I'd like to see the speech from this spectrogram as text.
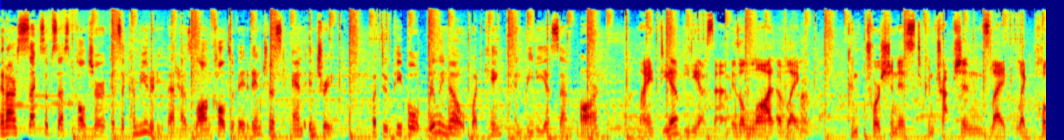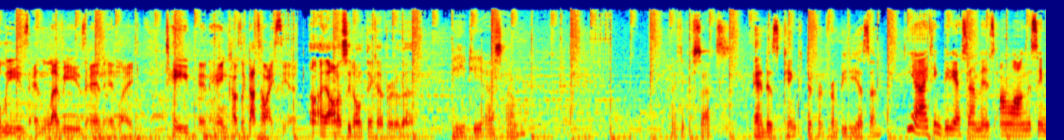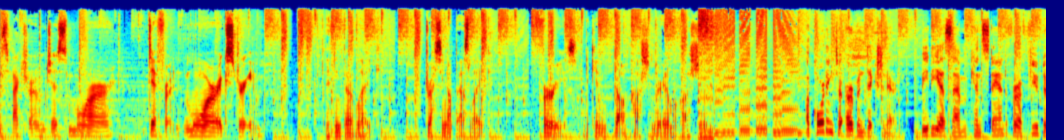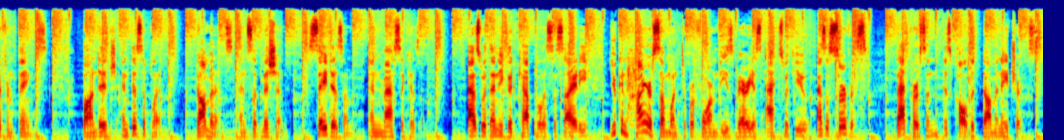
In our sex obsessed culture, it's a community that has long cultivated interest and intrigue. But do people really know what kink and BDSM are? My idea of BDSM is a lot of like contortionist contraptions, like like pulleys and levies and, and like tape and handcuffs. Like that's how I see it. I honestly don't think I've heard of that. BDSM? I think of sex. And is kink different from BDSM? Yeah, I think BDSM is on along the same spectrum, just more different, more extreme. I think of like dressing up as like furries, like in dog costumes or animal costumes. According to Urban Dictionary, BDSM can stand for a few different things bondage and discipline, dominance and submission, sadism and masochism. As with any good capitalist society, you can hire someone to perform these various acts with you as a service. That person is called a dominatrix.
